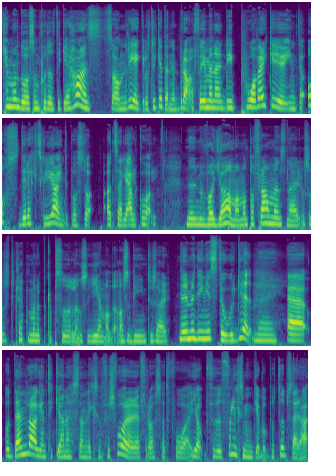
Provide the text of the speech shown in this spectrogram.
kan man då som politiker ha en sån regel och tycka att den är bra? För jag menar det påverkar ju inte oss direkt skulle jag inte påstå att sälja alkohol. Nej men vad gör man? Man tar fram en sån här och så kläpper man upp kapsylen och så ger man den. Alltså det är inte så här. Nej men det är ingen stor grej. Nej. Eh, och den lagen tycker jag nästan liksom försvårar det för oss att få jobb. För vi får liksom inte jobba på typ så här.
